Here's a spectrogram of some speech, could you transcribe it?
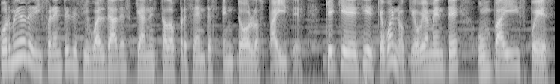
por medio de diferentes desigualdades que han estado presentes en todos los países. ¿Qué quiere decir? Que bueno, que obviamente un país pues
